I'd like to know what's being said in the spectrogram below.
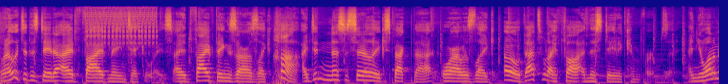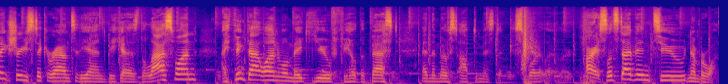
When I looked at this data, I had five main takeaways. I had five things that I was like, huh, I didn't necessarily expect that. Or I was like, oh, that's what I thought, and this data confirms it. And you want to make sure you stick around to the end because the last one, I think that one will make you feel the best and the most optimistic. Spoiler alert. All right, so let's dive into number one.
